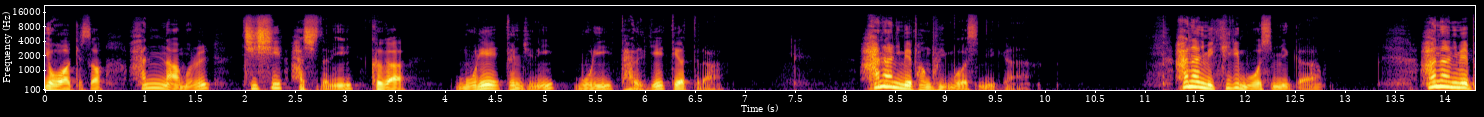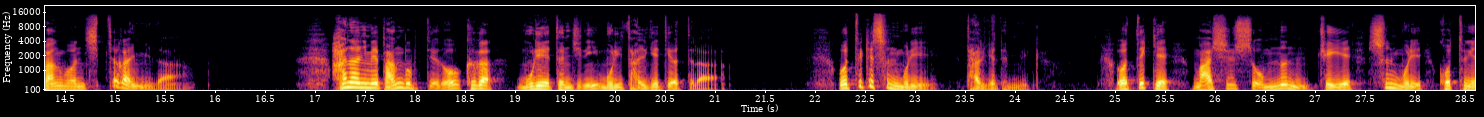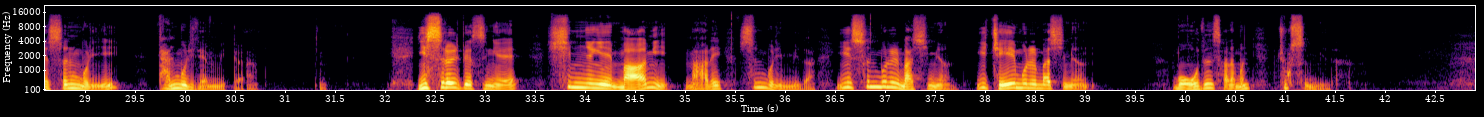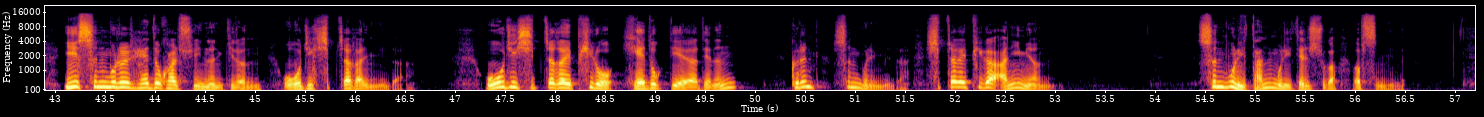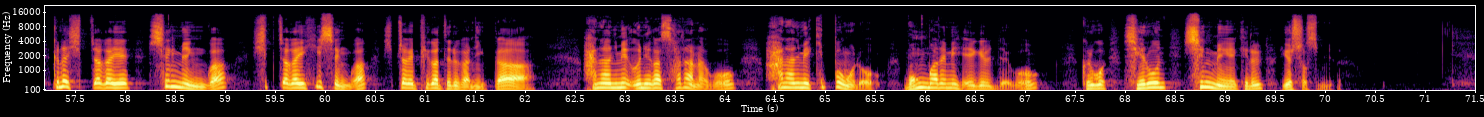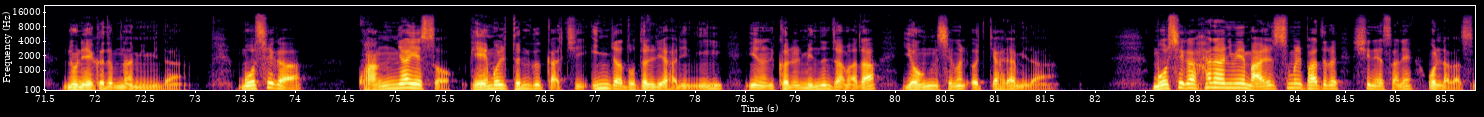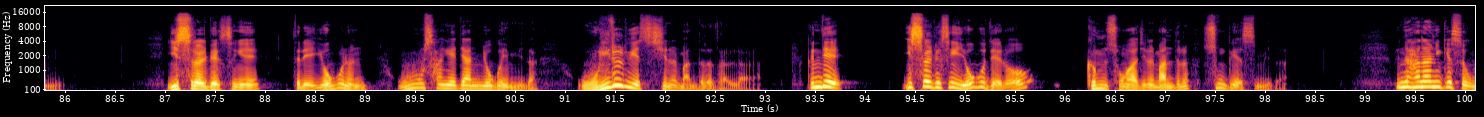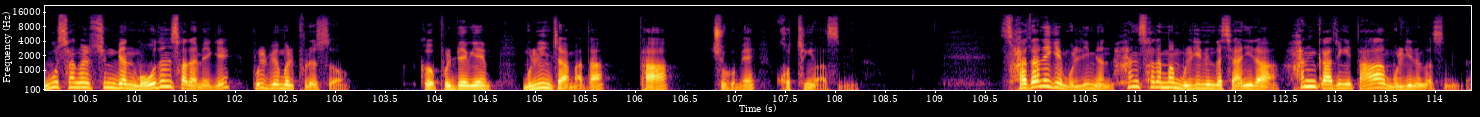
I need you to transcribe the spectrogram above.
여호와께서 한 나무를 지시하시더니 그가 물에 던지니 물이 달게 되었더라. 하나님의 방법이 무엇입니까? 하나님의 길이 무엇입니까? 하나님의 방법은 십자가입니다. 하나님의 방법대로 그가 물에 던지니 물이 달게 되었더라. 어떻게 선물이 달게 됩니까? 어떻게 마실 수 없는 죄의 선물이 고통의 선물이 단물이 됩니까? 이스라엘 백성의 심령의 마음이 말의 선물입니다. 이 선물을 마시면 이 죄의 물을 마시면 모든 사람은 죽습니다. 이 선물을 해독할 수 있는 길은 오직 십자가입니다. 오직 십자가의 피로 해독되어야 되는 그런 선물입니다. 십자가의 피가 아니면 선물이 단물이 될 수가 없습니다. 그러나 십자가의 생명과 십자가의 희생과 십자가의 피가 들어가니까 하나님의 은혜가 살아나고 하나님의 기쁨으로 목마름이 해결되고 그리고 새로운 생명의 길을 여셨습니다. 눈의 거듭남입니다. 모세가 광야에서 뱀을 든 것 같이 인자도 들려 하리니 이는 그를 믿는 자마다 영생을 얻게 하렵니다. 모세가 하나님의 말씀을 받으러 시내 산에 올라갔습니다. 이스라엘 백성의 들의 요구는 우상에 대한 요구입니다. 우리를 위해서 신을 만들어 달라. 근데 이스라엘 백성의 요구대로 금송아지를 만들어 숭배했습니다. 근데 하나님께서 우상을 숭배한 모든 사람에게 불뱀을 풀어서 그 불뱀에 물린 자마다 다 죽음의 고통이 왔습니다. 사단에게 물리면 한 사람만 물리는 것이 아니라 한 가정이 다 물리는 것입니다.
